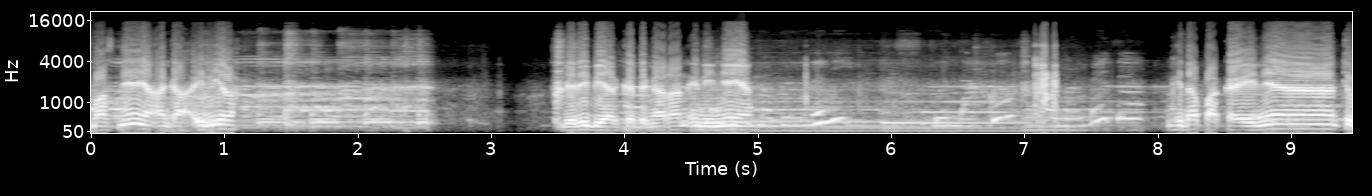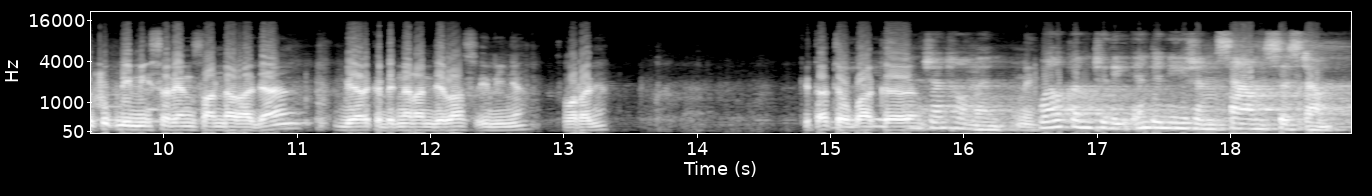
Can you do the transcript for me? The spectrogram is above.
bassnya yang agak inilah. Jadi biar kedengaran ininya ya. Kita pakainya cukup di mixer yang standar aja biar kedengaran jelas ininya suaranya. Kita coba ke Nih. welcome to the Indonesian sound system.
